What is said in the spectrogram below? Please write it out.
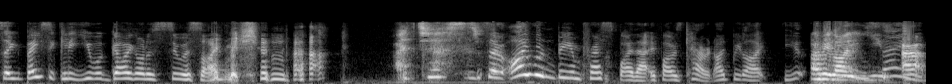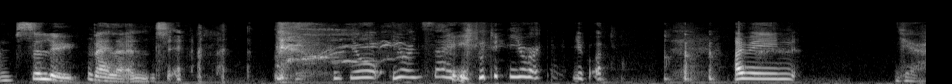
So basically you were going on a suicide mission, Matt. I just, So I wouldn't be impressed by that if I was Karen. I'd be like, you, I mean, like you're you absolute bellend. You're you're insane. you're you're. I mean, yeah.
